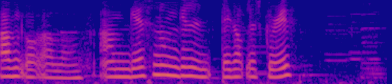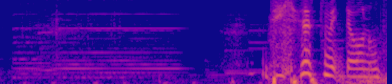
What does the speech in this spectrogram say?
I haven't got that long. I'm guessing I'm gonna dig up this grave. taking this to McDonald's.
